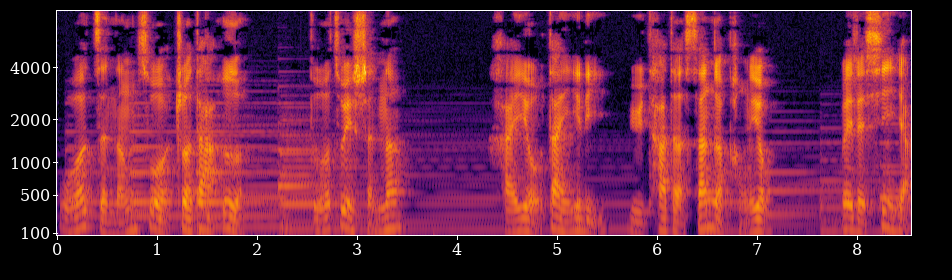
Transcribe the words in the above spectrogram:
我怎能做这大恶，得罪神呢？”还有但以理与他的三个朋友，为了信仰，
